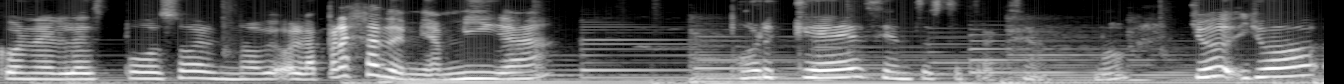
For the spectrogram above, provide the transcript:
con el esposo, el novio o la pareja de mi amiga? ¿Por qué siento esta atracción? ¿no? Yo, yo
